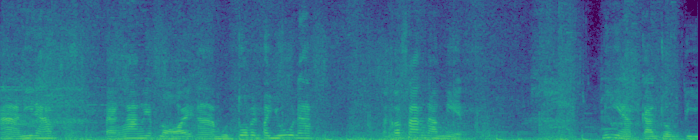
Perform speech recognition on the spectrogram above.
อ่านี่นะครับแปลงร่างเรียบร้อยอ่าหมุนตัวเป็นพายุนะครับ แล้วก็สร้างดาเมจ นี่ครับการโจมตี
